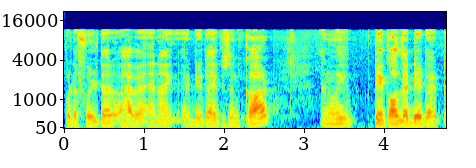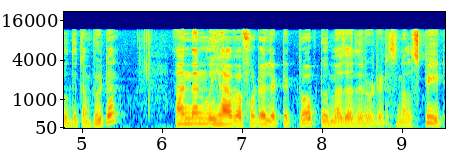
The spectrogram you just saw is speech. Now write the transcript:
put a filter have a data acquisition card and we take all the data to the computer. And then we have a photoelectric probe to measure the rotational speed.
